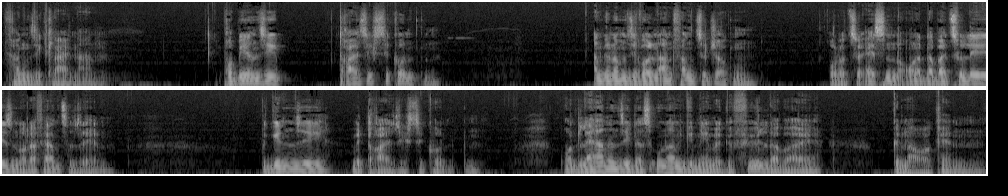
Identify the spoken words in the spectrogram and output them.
fangen Sie klein an. Probieren Sie 30 Sekunden. Angenommen, Sie wollen anfangen zu joggen oder zu essen, ohne dabei zu lesen oder fernzusehen. Beginnen Sie mit 30 Sekunden und lernen Sie das unangenehme Gefühl dabei genauer kennen.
